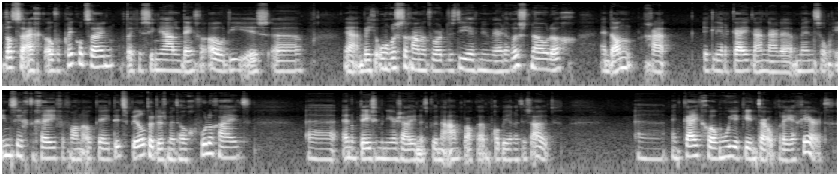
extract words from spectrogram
dat ze eigenlijk overprikkeld zijn? Of dat je signalen denkt van, oh, die is uh, ja, een beetje onrustig aan het worden. Dus die heeft nu meer de rust nodig. En dan ga, ik leren kijken naar de mensen om inzicht te geven van oké, dit speelt er dus met hooggevoeligheid. Uh, en op deze manier zou je het kunnen aanpakken en probeer het eens uit. Uh, en kijk gewoon hoe je kind daarop reageert.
